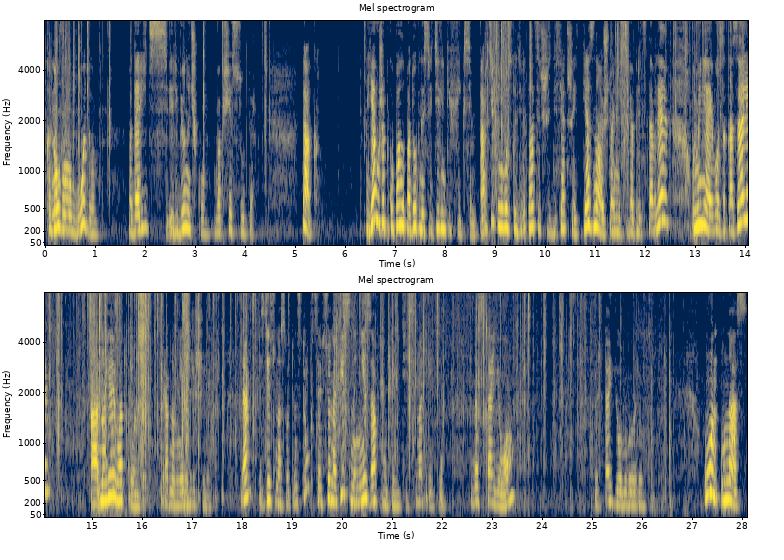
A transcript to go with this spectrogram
К Новому году подарить ребеночку вообще супер. Так, я уже покупала подобные светильники в. Артикул его 119,66. Я знаю, что они из себя представляют. У меня его заказали. А, но я его открою. Все равно мне разрешили. Да? Здесь у нас вот инструкция. Все написано, не запутайтесь. Смотрите. Достаем. Достаем, говорю. Он у нас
